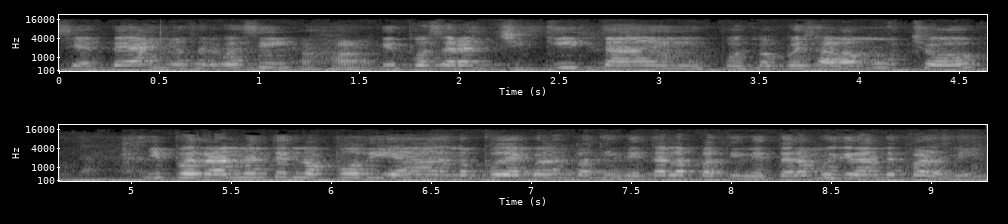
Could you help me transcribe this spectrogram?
7 años, algo así. Ajá. Y pues era chiquita y pues no pesaba mucho. Y pues realmente no podía, no podía con la patineta, la patineta era muy grande para mí.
